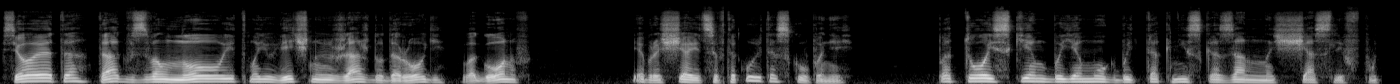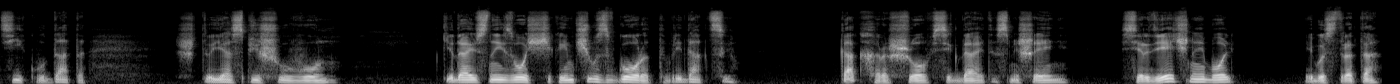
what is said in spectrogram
Все это так взволновывает мою вечную жажду дороги, вагонов и обращается в такую тоску по ней по той, с кем бы я мог быть так несказанно счастлив в пути куда-то, что я спешу вон. Кидаюсь на извозчика и мчусь в город, в редакцию. Как хорошо всегда это смешение, сердечная боль и быстрота.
